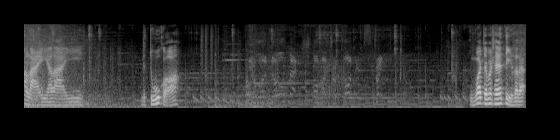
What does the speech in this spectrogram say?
อะไรอะไรเดจูกเหรอผมว่าจะไม่ใช้อันติซะแล้ว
